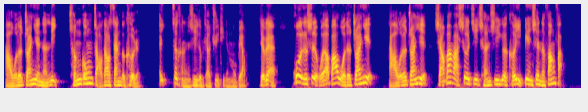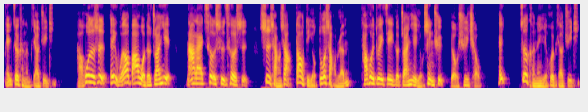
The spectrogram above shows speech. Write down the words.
啊，我的专业能力，成功找到三个客人。哎，这可能是一个比较具体的目标，对不对？或者是我要把我的专业啊，我的专业想办法设计成是一个可以变现的方法。哎，这可能比较具体。好，或者是哎，我要把我的专业拿来测试测试市场上到底有多少人他会对这个专业有兴趣、有需求。哎，这可能也会比较具体。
